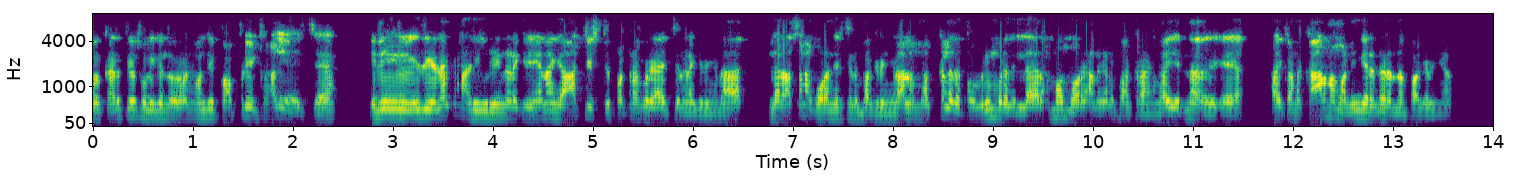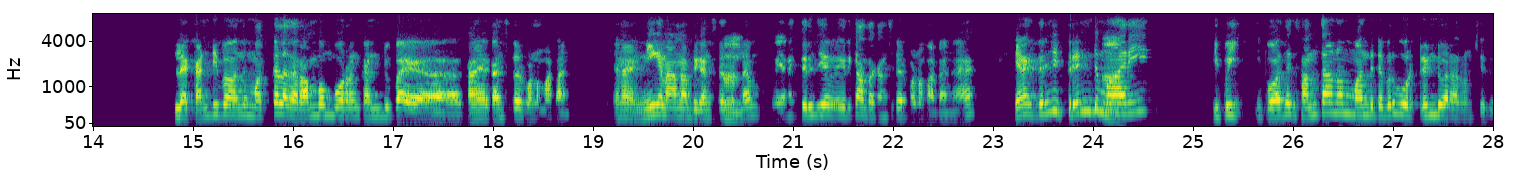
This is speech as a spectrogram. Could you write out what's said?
ஒரு கருத்தையோ சொல்லிக்கிறவங்க வந்து இப்ப அப்படியே காலி ஆயிடுச்சு. இது இது எதற்கான அறிகுறின்னு நினைக்கிறீங்க? ஏன்னா ஆர்டிஸ்ட் பற்றாக்குறை ஆயிடுச்சுன்னு நினைக்கிறீங்களா? இல்ல ரசனை குறைஞ்சிருச்சுன்னு பாக்குறீங்களா? இல்ல மக்கள் அதை இப்ப விரும்புறது இல்ல ரொம்ப போறானுங்கன்னு பாக்குறாங்களா? என்ன அதுக்கான காரணமா நீங்க ரெண்டு என்ன பாக்குறீங்க? இல்ல கண்டிப்பா வந்து மக்கள் அதை ரம்பம் போடுறேன்னு கண்டிப்பா கன்சிடர் பண்ண மாட்டாங்க. ஏன்னா நீங்க நானும் அப்படி கன்சிடர். பண்ணல. எனக்கு தெரிஞ்ச வரைக்கும் அதை கன்சிடர் பண்ண மாட்டாங்க. எனக்கு தெரிஞ்சு ட்ரெண்ட். மாதிரி இப்ப இப்ப வந்து சந்தானம் வந்துட்ட பிறகு ஒரு ட்ரெண்ட் வர ஆரம்பிச்சது.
